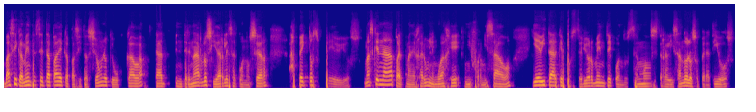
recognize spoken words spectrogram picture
Básicamente, esta etapa de capacitación lo que buscaba era entrenarlos y darles a conocer aspectos previos, más que nada para manejar un lenguaje uniformizado y evitar que posteriormente, cuando estemos realizando los operativos,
